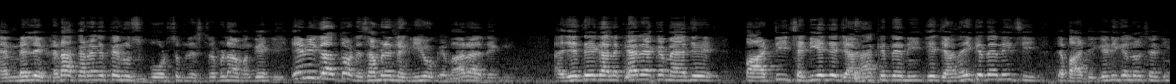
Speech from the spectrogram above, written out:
ਐਮਐਲਏ ਖੜਾ ਕਰਾਂਗੇ ਤੈਨੂੰ ਸਪੋਰਟਸ ਮਿਨਿਸਟਰ ਬਣਾਵਾਂਗੇ। ਇਹ ਵੀ ਗੱਲ ਤੁਹਾਡੇ ਸਾਹਮਣੇ ਨੰਗੀ ਹੋ ਕੇ ਬਾਹਰ ਆ ਜਾਏਗੀ। ਅਜੇ ਤੇ ਗੱਲ ਕਹਿ ਰਿਹਾ ਕਿ ਮੈਂ ਜੇ ਪਾਰਟੀ ਛੱਡੀਏ, ਜੇ ਜਾਣਾ ਕਿਤੇ ਨਹੀਂ, ਜੇ ਜਾਣਾ ਹੀ ਕਿਤੇ ਨਹੀਂ ਸੀ, ਤੇ ਪਾਰਟੀ ਕਿਹੜੀ ਗੱਲੋਂ ਛੱਡੀ?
